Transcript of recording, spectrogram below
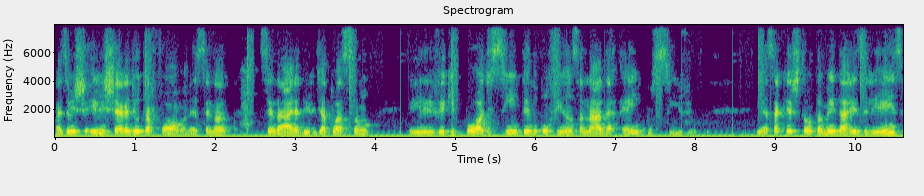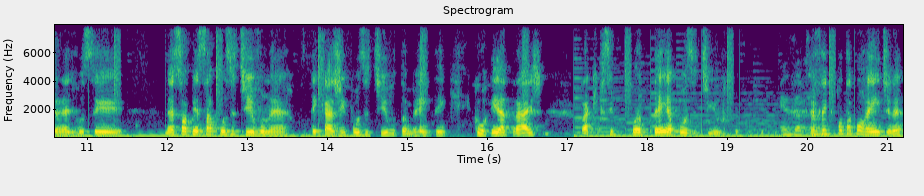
Mas ele enxerga de outra forma, né? Sendo a, sendo a área dele de atuação, ele vê que pode sim, tendo confiança, nada é impossível. E essa questão também da resiliência, né, de você não é só pensar positivo, né? Tem que agir positivo também, tem que correr atrás para que se mantenha positivo. Exatamente. É feito conta corrente, né?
